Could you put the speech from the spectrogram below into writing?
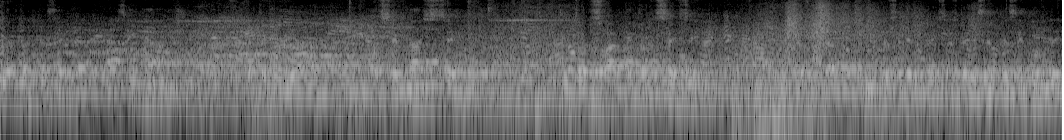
Perfect, I say that. 18, tor czwarty, tor trzeci. Rozpoczynamy 7,24 sekundy.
